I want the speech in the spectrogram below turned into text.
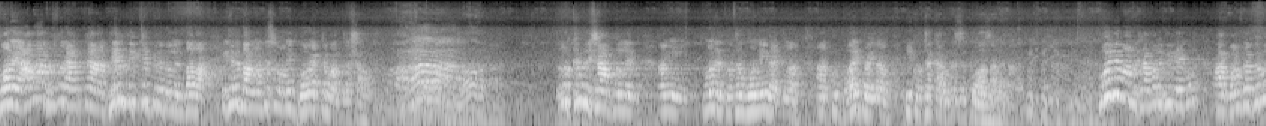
পরে আমার হুজুর একটা ঢেল নিক্ষেপ করে বললেন বাবা এখানে বাংলাদেশের অনেক বড় একটা মাদ্রাসা হবে। সাহেব বললেন আমি মনের কথা মনেই রাখলাম আর খুব ভয় পাইলাম এই কথা কারও কাছে কোয়া যাবে না। কইলে মানুষ আমার ফিরাইব আর বন্ধ করব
